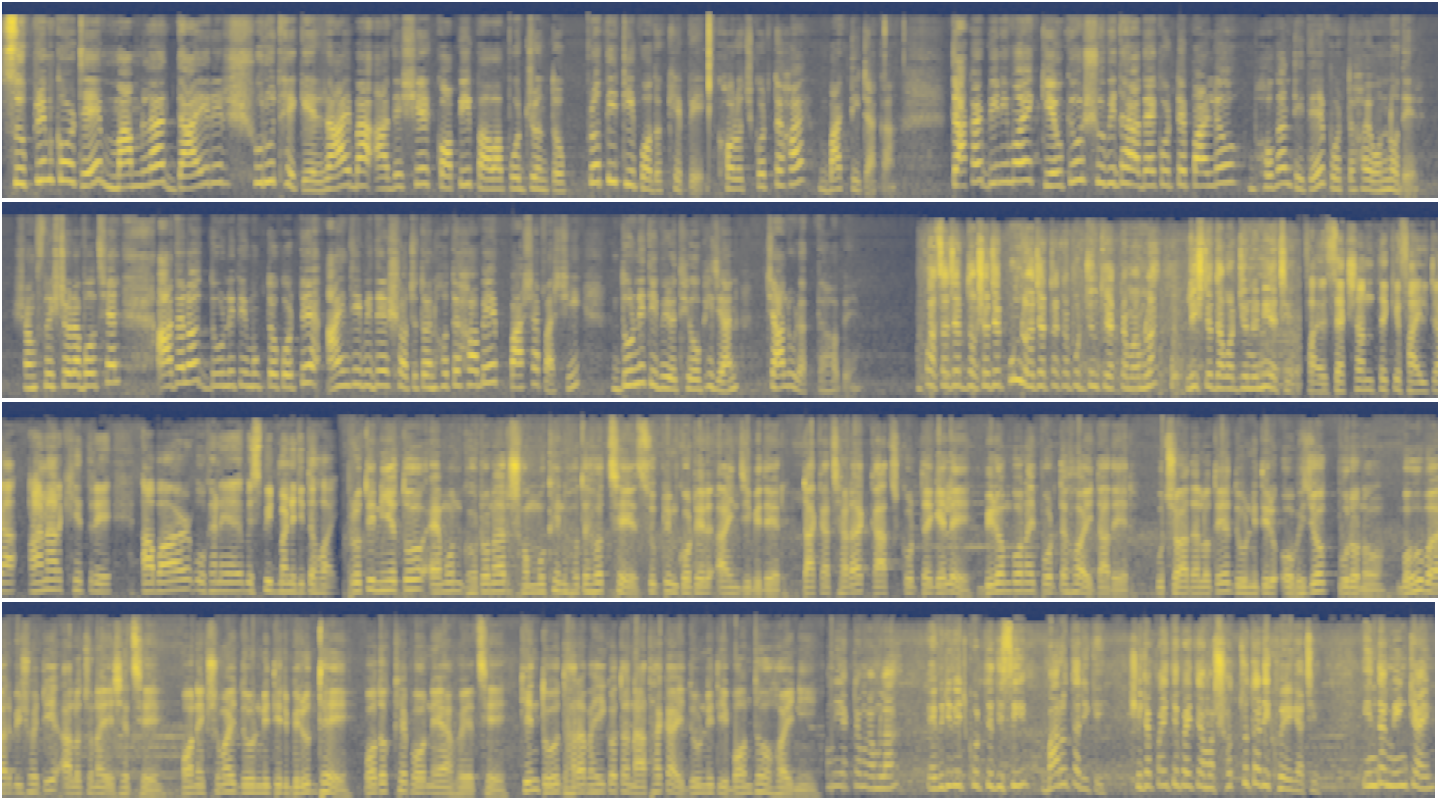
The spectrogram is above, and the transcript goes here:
Supreme কোর্টে মামলা দায়েরের শুরু থেকে রায় বা আদেশের কপি পাওয়া পর্যন্ত প্রতিটি পদক্ষেপে খরচ করতে হয় বাড়তি টাকা। টাকার বিনিময়ে কেউ কেউ সুবিধা আদায় করতে পারলেও ভোগান্তিতে পড়তে হয় অন্যদের। সংশ্লিষ্টরা বলছেন, আদালত দুর্নীতিমুক্ত করতে আইনজীবীদের সচেতন হতে হবে, পাশাপাশি দুর্নীতি বিরোধী অভিযান চালু রাখতে হবে। পাঁচ হাজার দশ হাজার পনেরো হাজার টাকা পর্যন্ত একটা মামলা লিস্টে দেওয়ার জন্য নিয়েছে। সেকশন থেকে ফাইলটা আনার ক্ষেত্রে আবার ওখানে স্পিড মানি দিতে হয়। প্রতিনিয়ত এমন ঘটনার সম্মুখীন হতে হচ্ছে সুপ্রিম কোর্টের আইনজীবীদের। টাকা ছাড়া কাজ করতে গেলে বিড়ম্বনায় পড়তে হয় তাদের। উচ্চ আদালতে দুর্নীতির অভিযোগ পুরনো। বহুবার বিষয়টি আলোচনায় এসেছে। অনেক সময় দুর্নীতির বিরুদ্ধে পদক্ষেপও নেওয়া হয়েছে। কিন্তু ধারাবাহিকতা না থাকায় দুর্নীতি বন্ধ হয়নি। আমি একটা মামলা এভিডেভিট করতে দিছি বারো তারিখে। সেটা পাইতে পাইতে আমার সতেরো তারিখ হয়ে গেছে। ইন দ্য মিন টাইম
